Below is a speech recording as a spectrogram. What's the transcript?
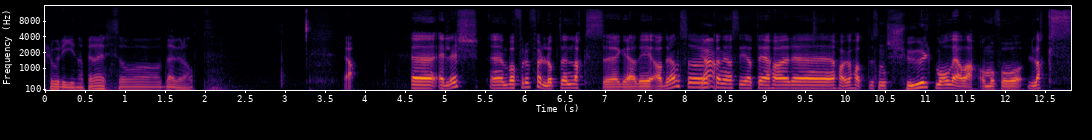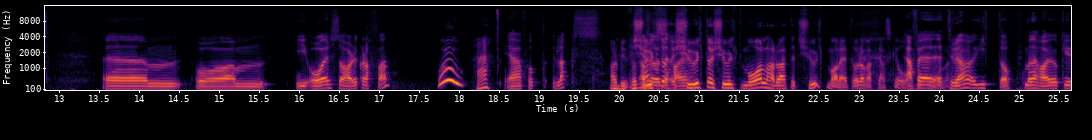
klorin oppi der, så dauer alt. Eh, ellers, eh, bare for å følge opp den laksegreia di, Adrian, så Ja. kan jeg si at jeg har, eh, har jo hatt et sånt skjult mål, jeg, da, om å få laks. Um, og um, i år så har det klaffa. Woo! Hæ? Jeg har fått laks. Har du fått Skjult. altså, har skjult og skjult mål. Har du hatt et skjult mål? Jeg tror det har vært ganske Ja, for jeg, jeg tror jeg har gitt opp, men jeg har jo ikke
